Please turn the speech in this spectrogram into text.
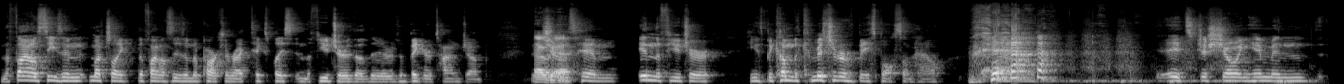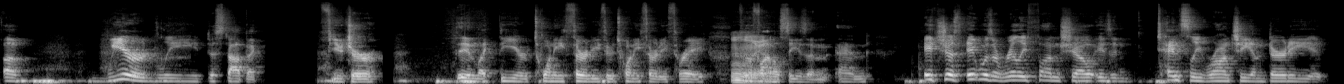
And the final season much like the final season of parks and rec takes place in the future though there's a bigger time jump. It Okay. shows him in the future. He's become the commissioner of baseball somehow. It's just showing him in a weirdly dystopic future in like the year 2030 through 2033 for the Mhm. final season. And it's just it was a really fun show is intensely raunchy and dirty it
